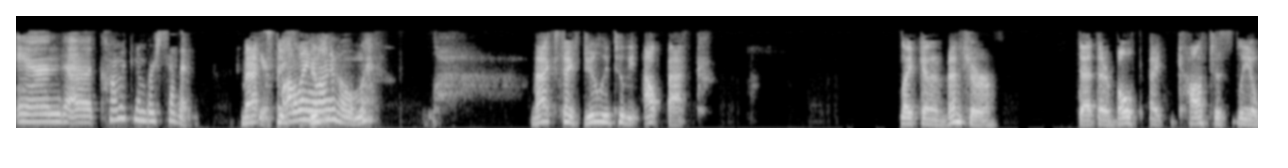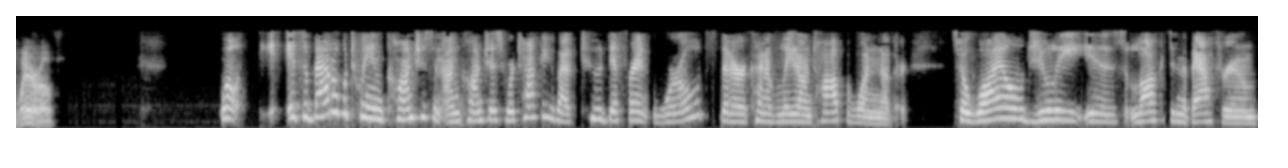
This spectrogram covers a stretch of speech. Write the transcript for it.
and uh, comic number seven. Max You're following along at home. Maxx takes Julie to the outback, like an adventure that they're both consciously aware of. Well, it's a battle between conscious and unconscious. We're talking about two different worlds that are kind of laid on top of one another. So while Julie is locked in the bathroom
